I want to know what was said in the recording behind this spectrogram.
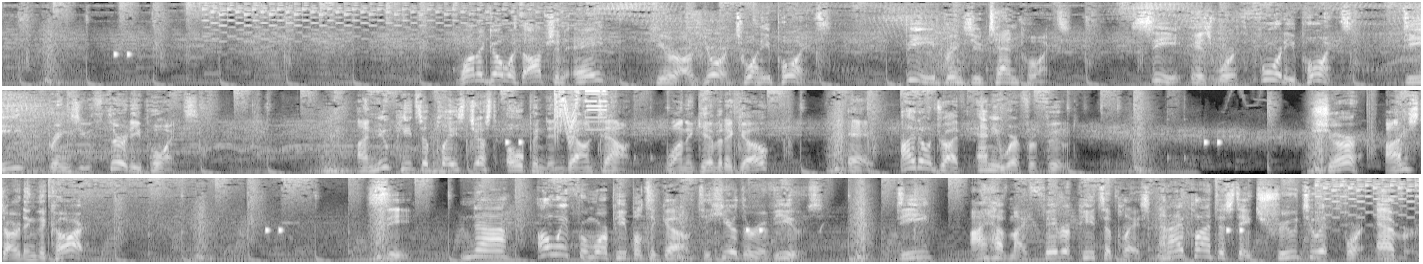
Want to go with option A? Here are your 20 points. B brings you 10 points. C is worth 40 points. D brings you 30 points. A new pizza place just opened in downtown. Want to give it a go? A. I don't drive anywhere for food. Sure, I'm starting the car. C. Nah, I'll wait for more people to go to hear the reviews. D. I have my favorite pizza place and I plan to stay true to it forever.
